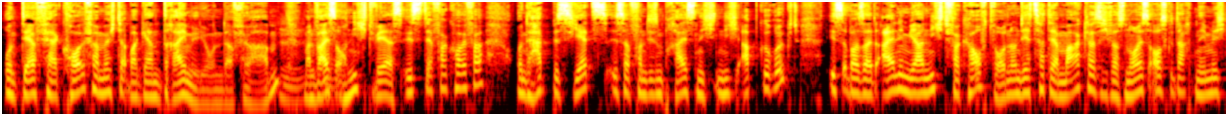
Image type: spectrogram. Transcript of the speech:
und der Verkäufer möchte aber gern drei Millionen dafür haben. Mhm. Man weiß auch nicht, wer es ist, der Verkäufer, und er hat bis jetzt, ist er von diesem Preis nicht, nicht abgerückt, ist aber seit einem Jahr nicht verkauft worden und jetzt hat der Makler sich was Neues ausgedacht, nämlich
